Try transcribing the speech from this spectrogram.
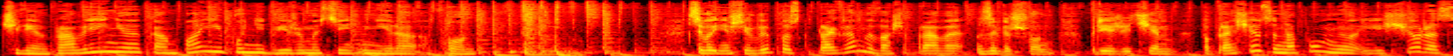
член правления компании по недвижимости «Нира Фонд». Сегодняшний выпуск программы «Ваше право» завершен. Прежде чем попрощаться, напомню еще раз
